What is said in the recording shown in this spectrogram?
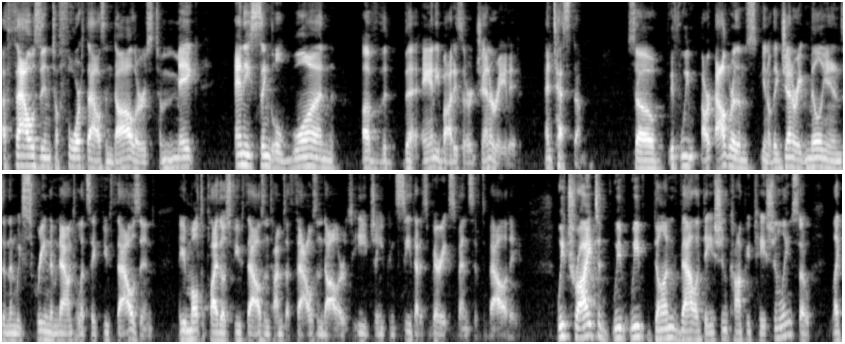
a thousand to four thousand dollars to make any single one of the, the antibodies that are generated and test them. So if we our algorithms, you know, they generate millions and then we screen them down to let's say a few thousand, you multiply those few thousand times a thousand dollars each, and you can see that it's very expensive to validate we tried to we've we've done validation computationally so like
